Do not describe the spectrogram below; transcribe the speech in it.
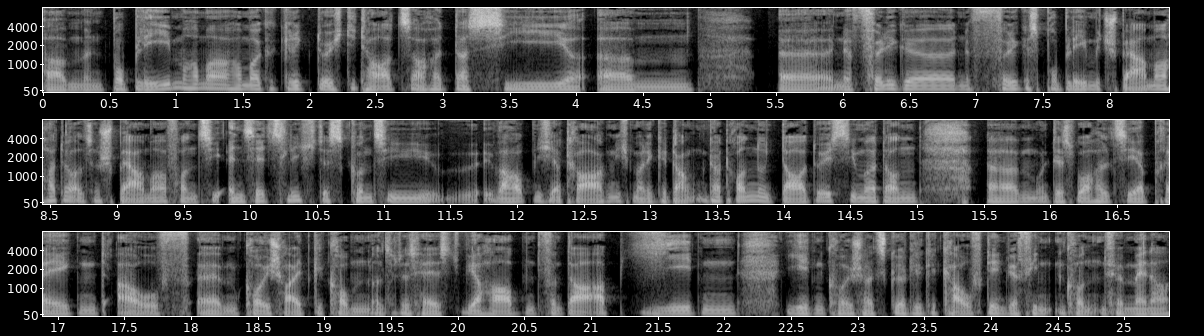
Ähm, ein Problem haben wir haben wir gekriegt durch die Tatsache, dass sie ähm, äh, eine völlige, ein völliges Problem mit Sperma hatte. Also Sperma fand sie entsetzlich. Das konnte sie überhaupt nicht ertragen. Ich meine Gedanken daran. Und dadurch sind wir dann, ähm, und das war halt sehr prägend, auf ähm, Keuschheit gekommen. Also das heißt, wir haben von da ab jeden, jeden Keuschheitsgürtel gekauft, den wir finden konnten für Männer.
